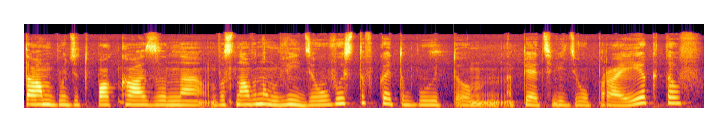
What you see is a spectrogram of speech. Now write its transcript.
там будет показана в основном видеовыставка. Это будет эм, пять видеопроектов.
